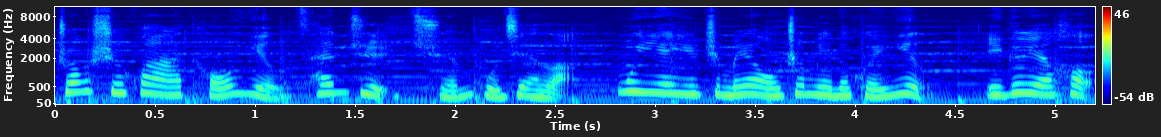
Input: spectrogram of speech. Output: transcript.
装饰画、投影、餐具全不见了。物业一直没有正面的回应。一个月后，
